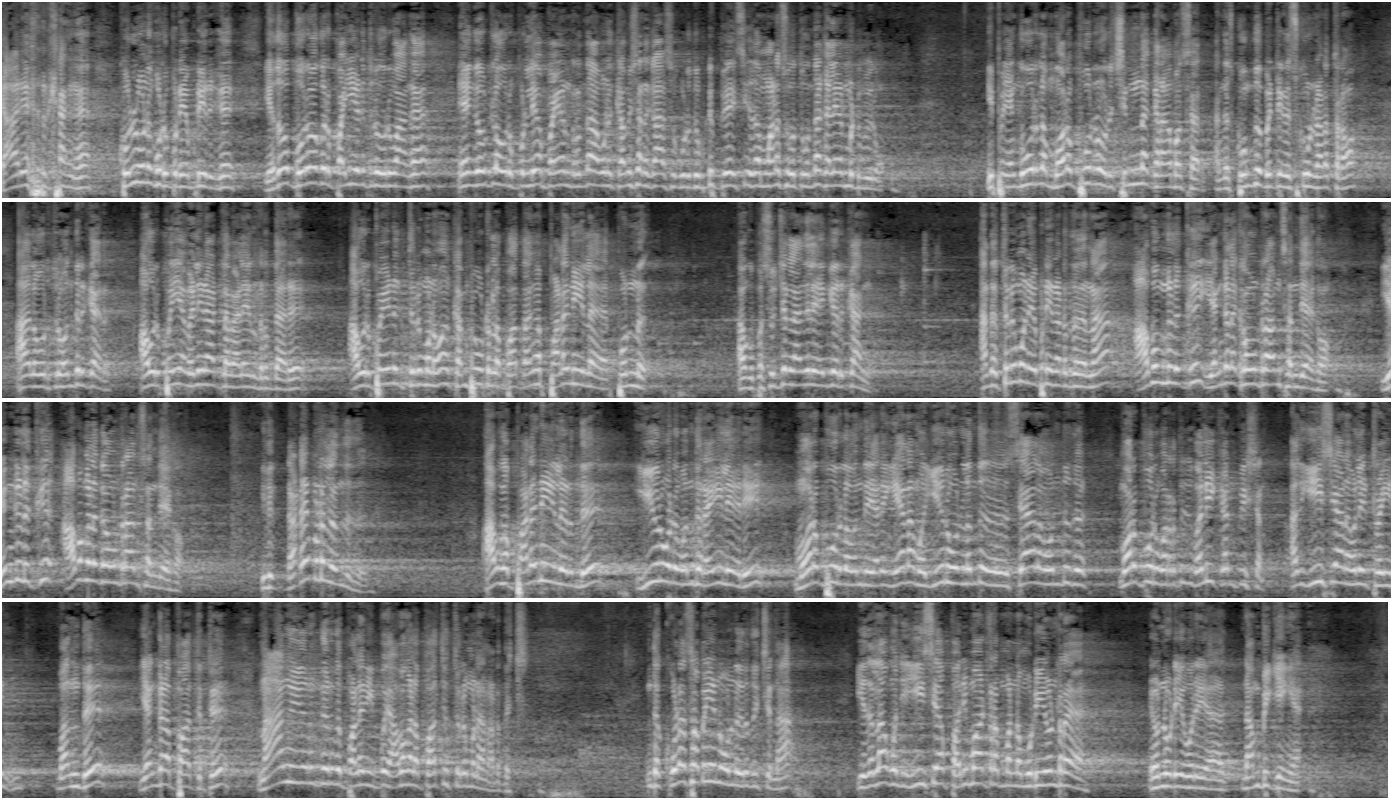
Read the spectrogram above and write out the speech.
யார் யார் இருக்காங்க? கொள்ளுவன குடும்பம் எப்படி இருக்கு? ஏதோ புரோக்கர் பையன் எடுத்துட்டு வருவாங்க. எங்கள் வீட்டில் ஒரு பிள்ளையோ பையன் இருந்தால் அவனுக்கு கமிஷன் காசு கொடுத்து விட்டு பேசி இதை மனசு ஒத்து வந்தால் கல்யாணம் பண்ணிட்டு போயிடும் இப்போ எங்கள் ஊரில் மொரப்பூர்னு ஒரு சின்ன கிராமம் சார். அங்கே கொங்கு மெட்ரிகல் ஸ்கூல் நடத்துகிறோம் அதில் ஒருத்தர் வந்திருக்கார். அவர் பையன் வெளிநாட்டில் வேலையில் இருந்தார். அவர் பையனுக்கு திருமணம் கம்ப்யூட்டரில் பார்த்தாங்க. பழனியில் பொண்ணு. அவங்க இப்ப சுவிட்சர்லாந்துல எங்க இருக்காங்க? அந்த திருமணம் எப்படி நடந்ததுன்னா அவங்களுக்கு எங்களை கவுண்டரான்னு சந்தேகம். எங்களுக்கு அவங்கள கவுண்டரான்னு சந்தேகம். இது நடைமுறையில் இருந்தது. அவங்க பழனியிலிருந்து ஈரோடு வந்து ரயில் ஏறி மொரப்பூரில் வந்து இறங்கி ஏன்னா நம்ம ஈரோடுல இருந்து சேலம் வந்து மொரப்பூர் வர்றதுக்கு வழி கன்ஃபியூஷன் அது ஈஸியான வழி ட்ரெயின் வந்து எங்களை பார்த்துட்டு நாங்க இருக்கிறது பழனி போய் அவங்கள பார்த்து திருமணம் நடந்துச்சு. இந்த குலசபைன்னு ஒன்று இருந்துச்சுன்னா இதெல்லாம் கொஞ்சம் ஈஸியாக பரிமாற்றம் பண்ண முடியுன்ற என்னுடைய ஒரு நம்பிக்கைங்க.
